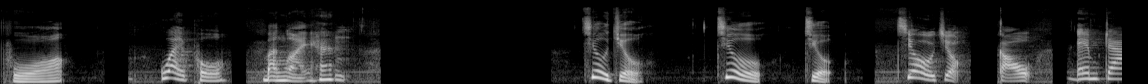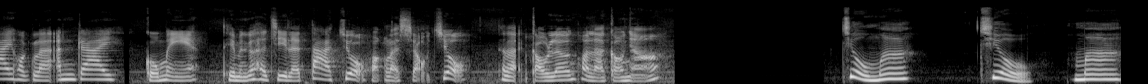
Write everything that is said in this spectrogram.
婆， Ngoại婆, bà ngoại ha. 舅舅，舅舅， Chiêu chục, cậu, em trai hoặc là anh trai của mẹ thì mình có thể chỉ là ta chô hoặc là xảo chô, tức là cậu lớn hoặc là cậu nhỏ. Chiều ma. Chiều ma.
